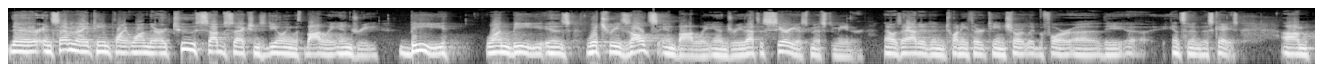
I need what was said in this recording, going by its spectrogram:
there in 719.1 there are two subsections dealing with bodily injury. B, 1B is which results in bodily injury. That's a serious misdemeanor. That was added in 2013, shortly before uh, the uh, incident in this case. Um,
